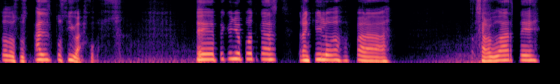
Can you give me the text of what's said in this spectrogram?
todos sus altos y bajos. Eh, pequeño podcast tranquilo para saludarte.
